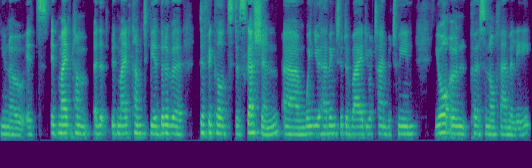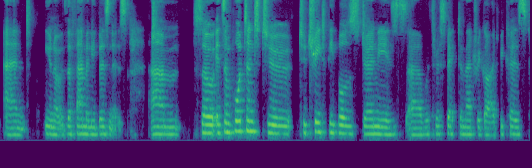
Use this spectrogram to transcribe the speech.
you know, it's it might come it might come to be a bit of a difficult discussion um, when you're having to divide your time between your own personal family and you know the family business. Um, so it's important to to treat people's journeys uh, with respect in that regard because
